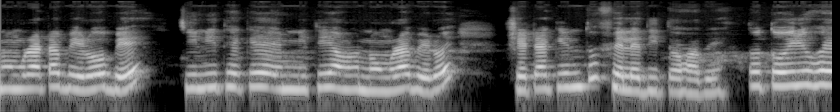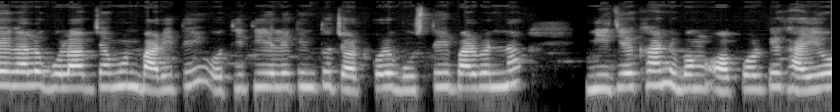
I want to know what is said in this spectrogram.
নোংরাটা বেরোবে, চিনি থেকে এমনিতেই আমার নোংরা বেরোয়, সেটা কিন্তু ফেলে দিতে হবে। তো তৈরি হয়ে গেল গোলাপ জামুন বাড়িতেই। অতিথি এলে কিন্তু চট করে বুঝতেই পারবেন না নিজে খান এবং অপরকে খাইয়েও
